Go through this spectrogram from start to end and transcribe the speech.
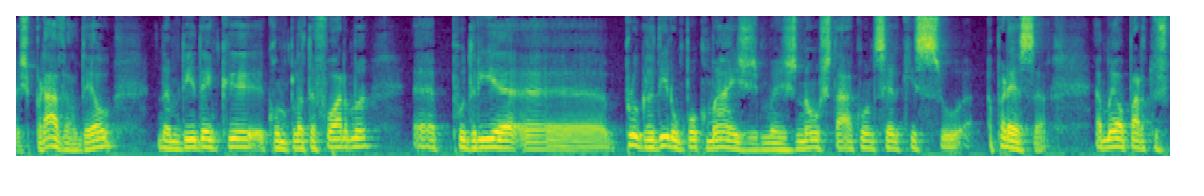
esperável dele, na medida em que, como plataforma, poderia progredir um pouco mais, mas não está a acontecer que isso apareça. A maior parte dos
